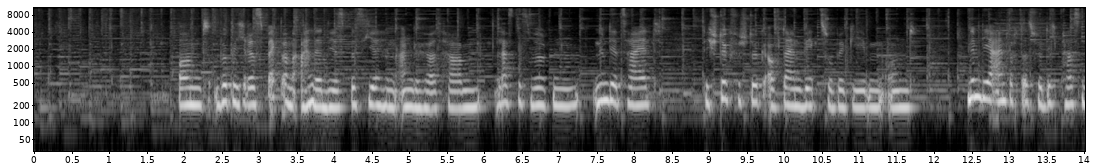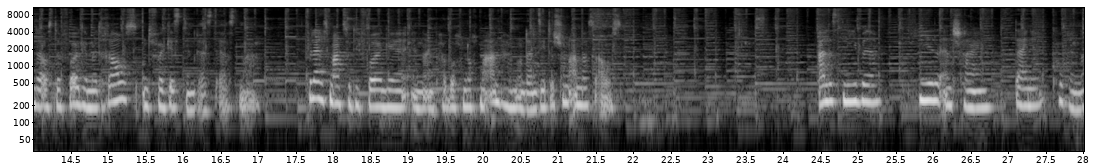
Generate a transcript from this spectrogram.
Und wirklich Respekt an alle, die es bis hierhin angehört haben. Lass es wirken, nimm dir Zeit, dich Stück für Stück auf deinen Weg zu begeben und nimm dir einfach das für dich Passende aus der Folge mit raus und vergiss den Rest erstmal. Vielleicht magst du die Folge in ein paar Wochen nochmal anhören und dann sieht es schon anders aus. Alles Liebe, Heal and Shine, deine Corinna.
